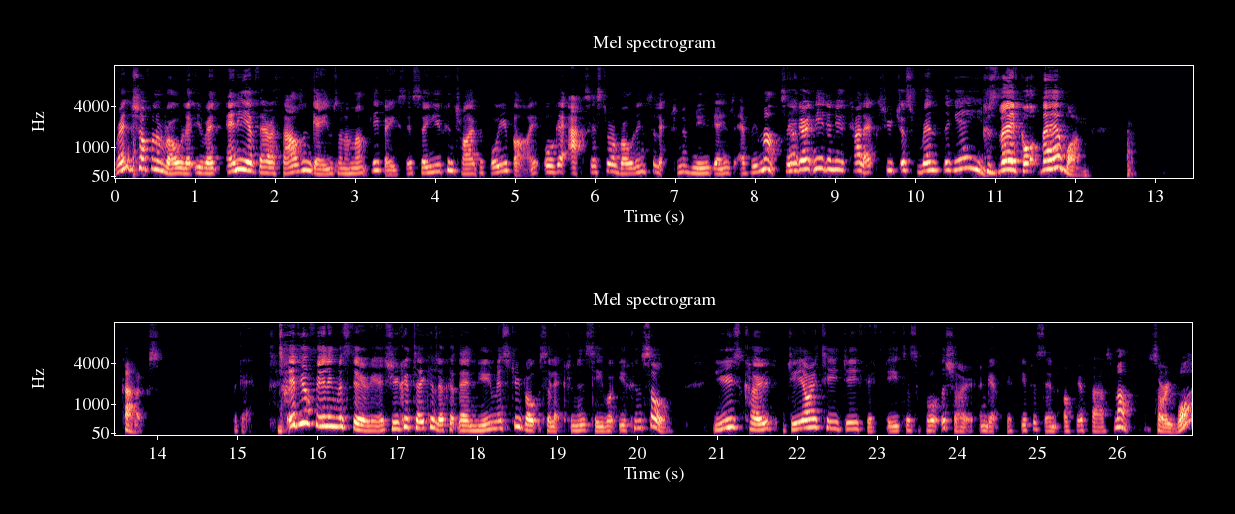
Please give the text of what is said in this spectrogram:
Rent Shuffle and Roll let you rent any of their 1,000 games on a monthly basis so you can try before you buy or get access to a rolling selection of new games every month. So you don't need a new Kallax, you just rent the game. Because they've got their one. Kallax. Okay. If you're feeling mysterious, you could take a look at their new Mystery Vault selection and see what you can solve. Use code GITG50 to support the show and get 50% off your first month. Sorry, what?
